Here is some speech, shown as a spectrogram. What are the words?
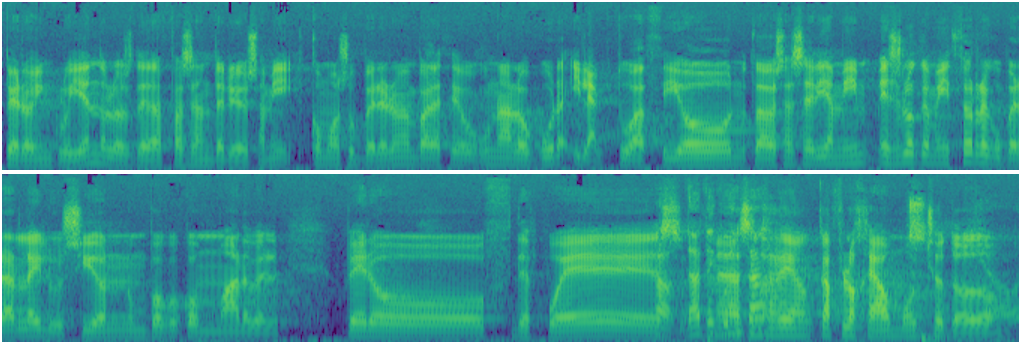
pero incluyendo los de las fases anteriores. A mí como superhéroe me pareció una locura y la actuación, toda esa serie a mí es lo que me hizo recuperar la ilusión un poco con Marvel. Pero después Claro, date me da la sensación que ha flojeado mucho todo.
